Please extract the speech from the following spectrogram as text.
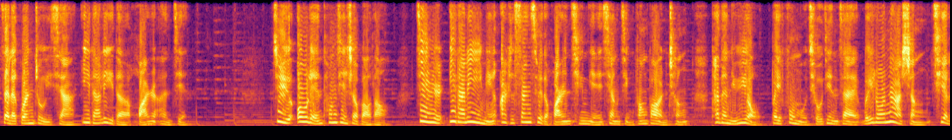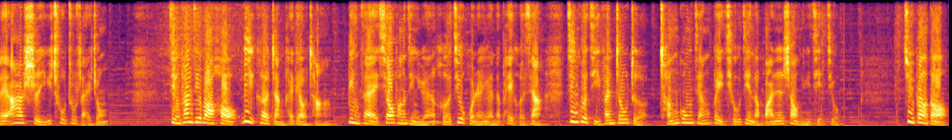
再来关注一下意大利的华人案件。据欧联通讯社报道，近日，意大利一名二十三岁的华人青年向警方报案称，他的女友被父母囚禁在维罗纳省切雷阿市一处住宅中。警方接报后，立刻展开调查，并在消防警员和救护人员的配合下，经过几番周折，成功将被囚禁的华人少女解救。据报道。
